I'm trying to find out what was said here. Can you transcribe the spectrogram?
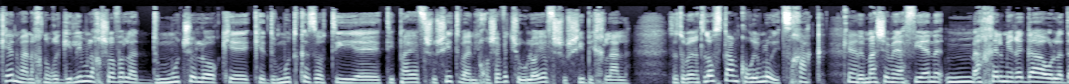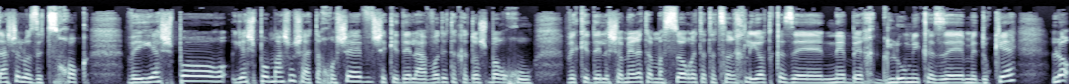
כן, ואנחנו רגילים לחשוב על הדמות שלו כ- כדמות כזאת אה, טיפה יבשושית, ואני חושבת שהוא לא יבשושי בכלל. זאת אומרת, לא סתם קוראים לו יצחק, כן. ומה שמאפיין, החל מרגע ההולדה שלו זה צחוק. ויש פה, פה משהו שאתה חושב שכדי לעבוד את הקדוש ברוך הוא, וכדי לשמר את המסורת אתה צריך להיות כזה נעבך, גלומי כזה, מדוכא. לא,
